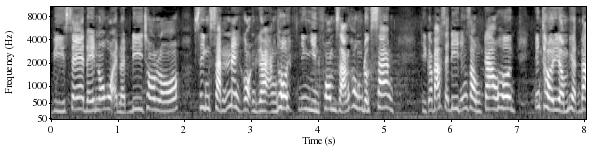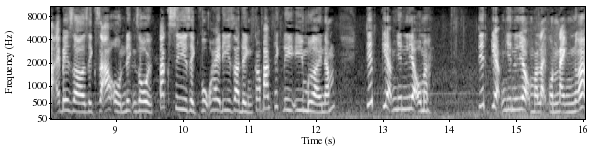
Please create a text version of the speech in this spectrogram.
Vì xe đấy nó gọi là đi cho nó xinh xắn này, gọn gàng thôi. Nhưng nhìn form dáng không được sang Thì các bác sẽ đi những dòng cao hơn. Nhưng thời điểm hiện đại bây giờ dịch dã ổn định rồi. Taxi, dịch vụ hay đi gia đình các bác thích đi Y10 lắm. Tiết kiệm nhiên liệu mà. Tiết kiệm nhiên liệu mà lại còn lành nữa.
